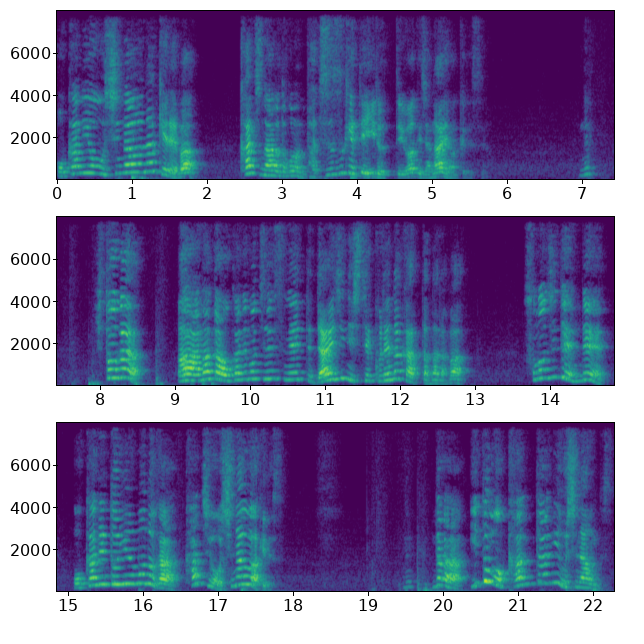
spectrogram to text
お金を失わなければ価値のあるところに立ち続けているっていうわけじゃないわけですよ。ね、人が「あああなたはお金持ちですね」って大事にしてくれなかったならばその時点でお金というものが価値を失うわけです。ね、だからいとも簡単に失うんです。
